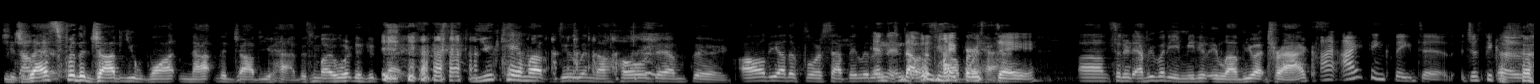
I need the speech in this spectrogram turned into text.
She's Dress out for the job you want, not the job you have, is my word of advice. you came up doing the whole damn thing. All the other floor staff, they literally and, and that was my first hat. day. Um, so did everybody immediately love you at tracks? I, I think they did. Just because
